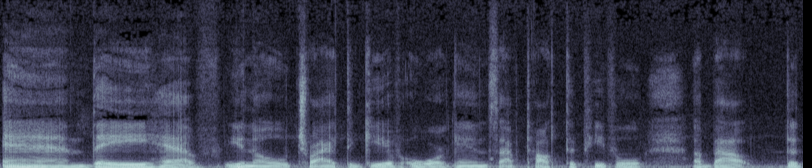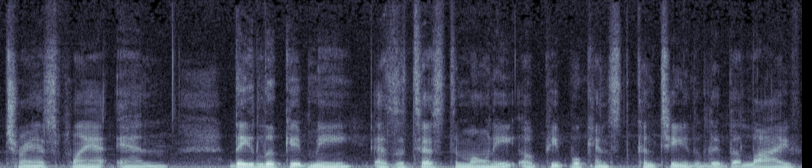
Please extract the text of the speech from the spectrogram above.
And they have, you know, tried to give organs. I've talked to people about the transplant, and they look at me as a testimony of people can continue to live their life.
